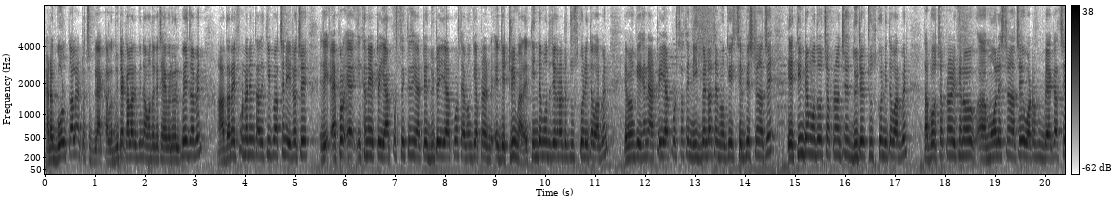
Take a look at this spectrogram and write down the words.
একটা গোল্ড কালার একটা হচ্ছে ব্ল্যাক কালার দুইটা কালার কিন্তু আমাদের কাছে অ্যাভেলেবেল পেয়ে যাবেন। আর যারা এই ফোনটা নেবেন, তাদের কি পাচ্ছেন? এটা হচ্ছে এখানে একটা ইয়ারপোর্টস দেখতেছি। একটা দুইটা ইয়ারপোর্টস এবং কি আপনার এই যে ট্রিমার এই তিনটার মধ্যে যে কোনো একটা চুজ করে নিতে পারবেন। এবং কি এখানে একটা ইয়ারপোর্টস আছে নিক ব্যান্ড আছে এবং কি সেলফি স্ট্যান্ড আছে। এই তিনটার মধ্যে হচ্ছে আপনার হচ্ছে দুইটা চুজ করে নিতে পারবেন। তারপর হচ্ছে আপনার এখানে মল স্ট্যান্ড আছে ওয়াটারপ্রুফ ব্যাগ আছে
